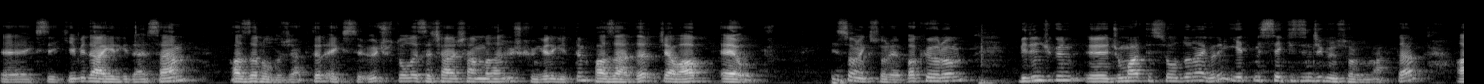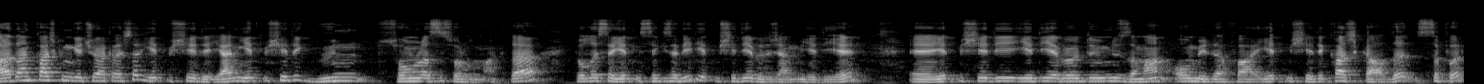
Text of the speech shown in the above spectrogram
E, eksi 2 bir daha geri gidersem pazar olacaktır. Eksi 3. Dolayısıyla çarşambadan 3 gün geri gittim. Pazardır. Cevap E olur. Bir sonraki soruya bakıyorum. Birinci gün e, cumartesi olduğuna göre 78. gün sorulmakta. Aradan kaç gün geçiyor arkadaşlar? 77. Yani 77 gün sonrası sorulmakta. Dolayısıyla 78'e değil 77'ye böleceğim 7'ye. E, 77'yi 7'ye böldüğümüz zaman 11 defa 77 kaç kaldı? 0.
